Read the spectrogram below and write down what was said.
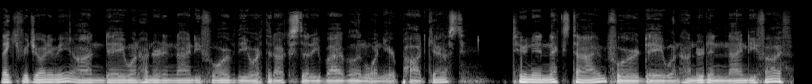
Thank you for joining me on day 194 of the Orthodox Study Bible in One Year podcast. Tune in next time for day 195.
